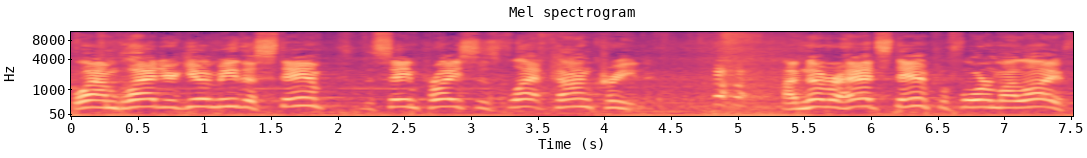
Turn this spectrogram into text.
Boy, I'm glad you're giving me the stamp the same price as flat concrete. I've never had stamp before in my life.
